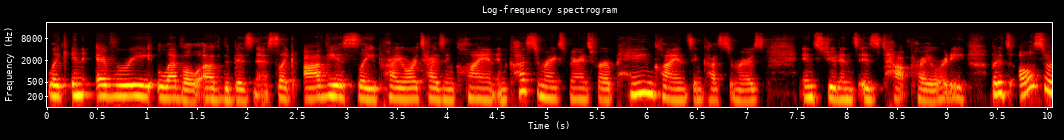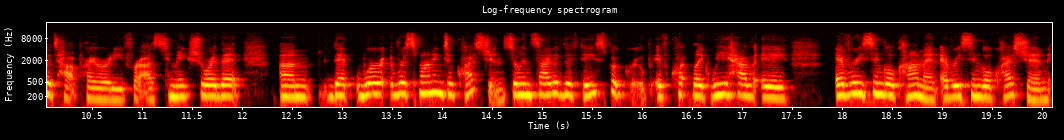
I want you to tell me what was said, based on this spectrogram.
like in every level of the business. Like, obviously, prioritizing client and customer experience for our paying clients and customers and students is top priority. But it's also a top priority for us to make sure that um, that we're responding to questions. So, inside of the Facebook group, if like we have a every single comment, every single question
